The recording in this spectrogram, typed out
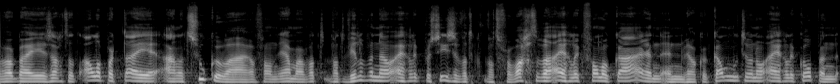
Waarbij je zag dat alle partijen aan het zoeken waren van, ja, maar wat, wat willen we nou eigenlijk precies en wat, wat verwachten we eigenlijk van elkaar en, en welke kant moeten we nou eigenlijk op en,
